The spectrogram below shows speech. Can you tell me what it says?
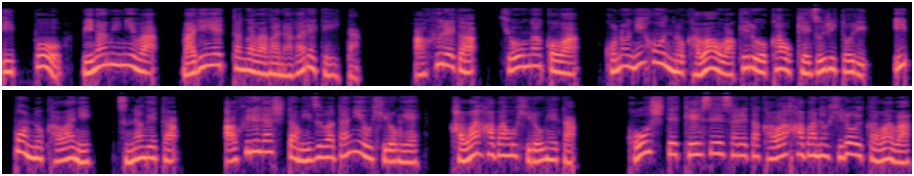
一方、南にはマリエッタ川が流れていた。溢れた氷河湖は、この2本の川を分ける丘を削り取り、1本の川につなげた。溢れ出した水は谷を広げ、川幅を広げた。こうして形成された川幅の広い川は、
